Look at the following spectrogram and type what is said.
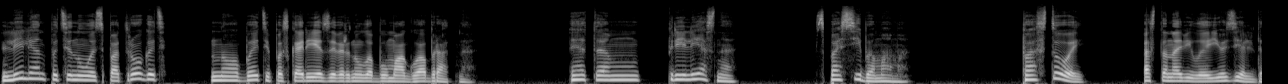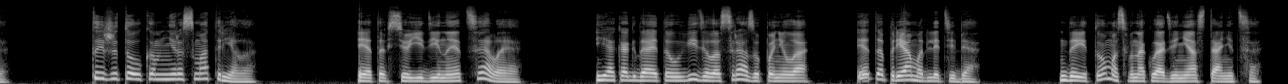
Лилиан потянулась потрогать, но Бетти поскорее завернула бумагу обратно. «Это прелестно. Спасибо, мама». «Постой!» — остановила ее Зельда. «Ты же толком не рассмотрела. Это все единое целое. Я, когда это увидела, сразу поняла, это прямо для тебя. Да и Томас в накладе не останется».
